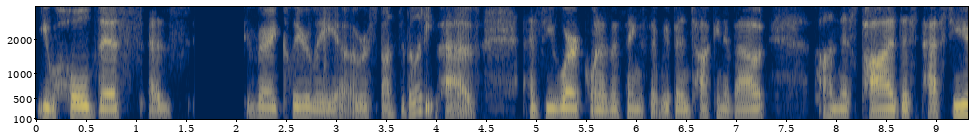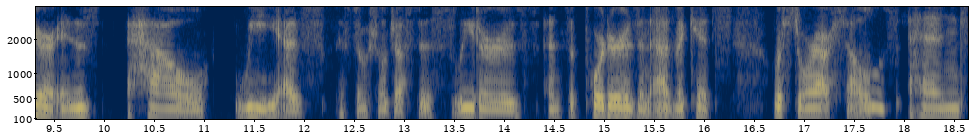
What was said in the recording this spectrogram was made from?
you hold this as very clearly a responsibility you have as you work. One of the things that we've been talking about on this pod this past year is how we as social justice leaders and supporters and advocates restore ourselves and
